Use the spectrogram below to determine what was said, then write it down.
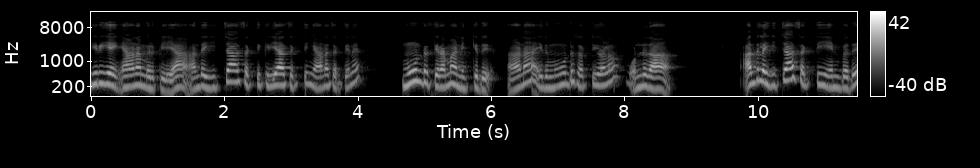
கிரியை ஞானம் இருக்கு இல்லையா? அந்த இச்சாசக்தி கிரியாசக்தி ஞானசக்தின்னு மூன்று திறமாக நிற்குது ஆனால் இது மூன்று சக்திகளும் ஒன்று தான் அதில் இச்சாசக்தி என்பது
